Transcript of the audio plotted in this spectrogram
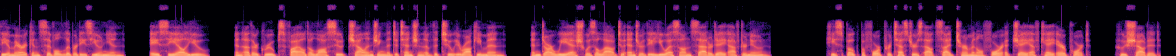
The American Civil Liberties Union, ACLU, and other groups filed a lawsuit challenging the detention of the two Iraqi men, and Darwish was allowed to enter the U.S. on Saturday afternoon. He spoke before protesters outside Terminal 4 at JFK Airport, who shouted,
